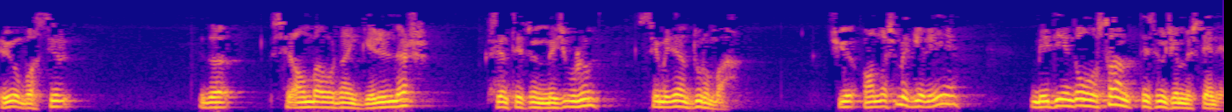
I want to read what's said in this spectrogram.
Ebu Basir ya da selamlar oradan gelirler. Sen teslim mecburum. Sen durma. Çünkü anlaşma gereği Medine'de olsan teslim edeceğim seni.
